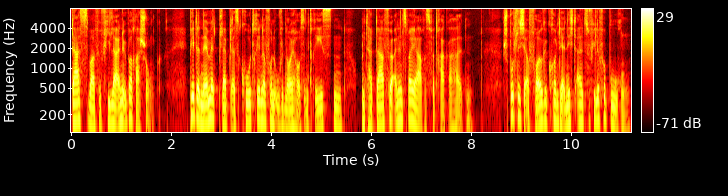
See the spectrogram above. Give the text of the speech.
Das war für viele eine Überraschung. Peter Nemeth bleibt als Co-Trainer von Uwe Neuhaus in Dresden und hat dafür einen Zweijahresvertrag erhalten. Sportliche Erfolge konnte er nicht allzu viele verbuchen.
